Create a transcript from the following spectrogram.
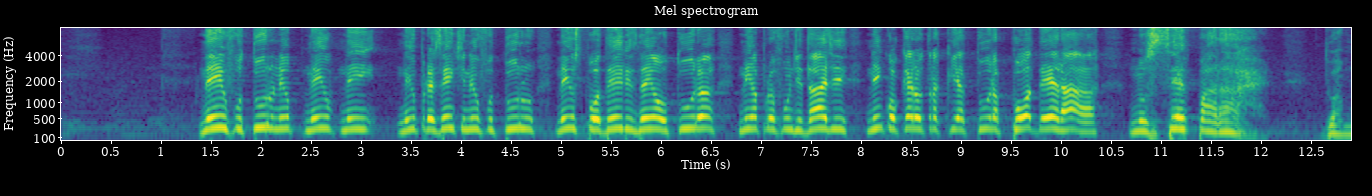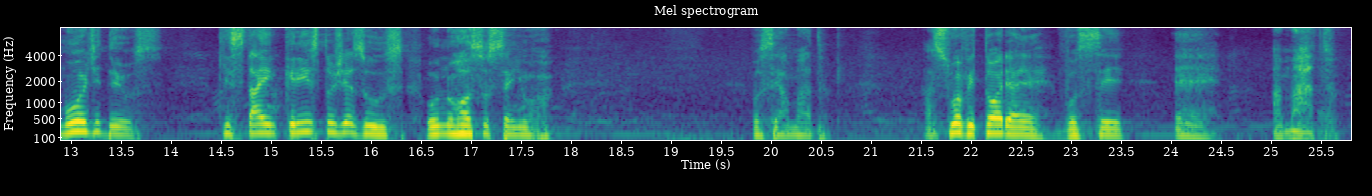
Nem o futuro, nem o, nem nem, nem o presente, nem o futuro, nem os poderes, nem a altura, nem a profundidade, nem qualquer outra criatura poderá nos separar do amor de Deus que está em Cristo Jesus, o nosso Senhor. Você é amado. A sua vitória é você é amado.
